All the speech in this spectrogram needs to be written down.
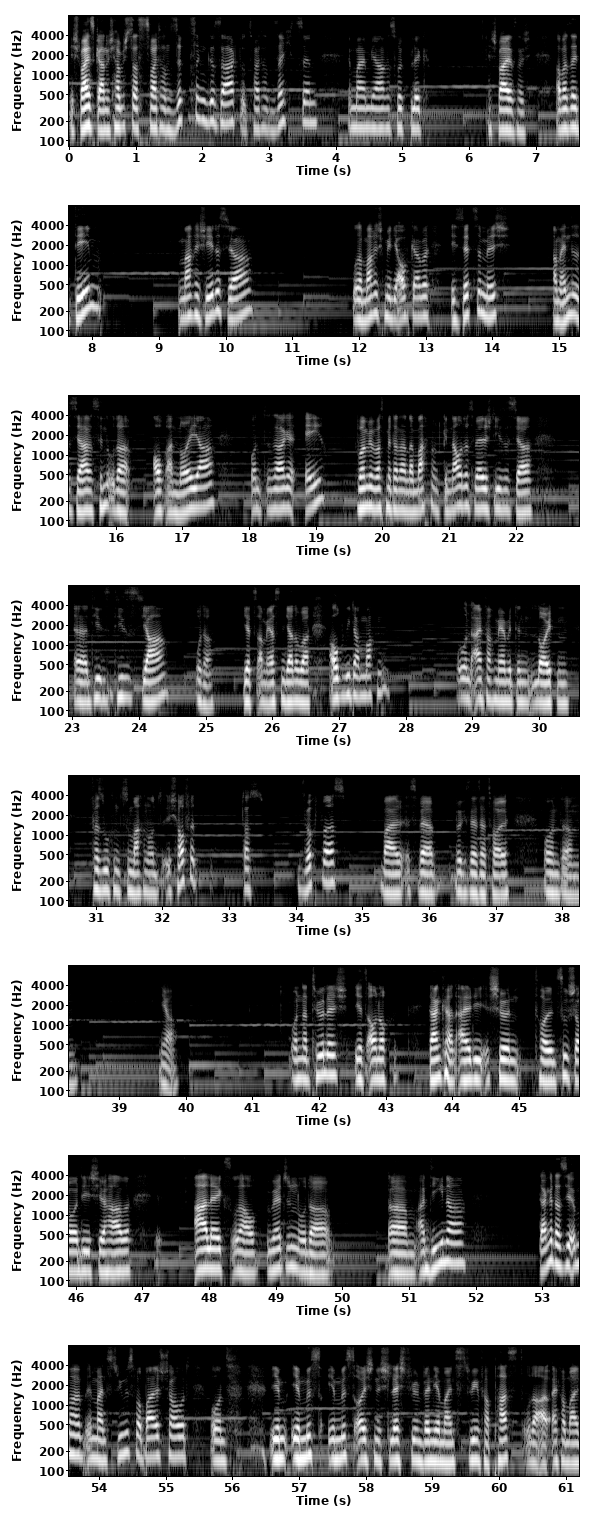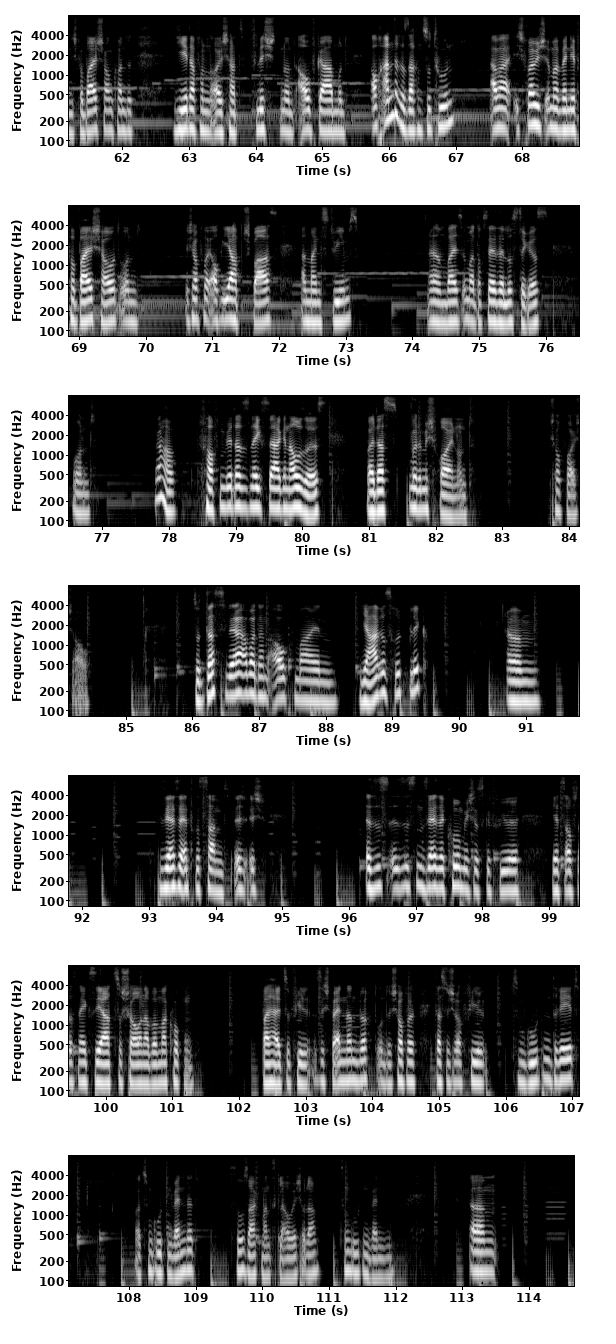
ich weiß gar nicht, habe ich das 2017 gesagt oder 2016 in meinem Jahresrückblick? Ich weiß nicht. Aber seitdem mache ich jedes Jahr oder mache ich mir die Aufgabe, ich setze mich am Ende des Jahres hin oder auch an Neujahr und sage, ey, wollen wir was miteinander machen? Und genau das werde ich dieses Jahr, äh, dieses, dieses Jahr oder jetzt am 1. Januar auch wieder machen und einfach mehr mit den Leuten versuchen zu machen. Und ich hoffe, das wird was, weil es wäre wirklich sehr, sehr toll. Und ähm, ja. Und natürlich jetzt auch noch Danke an all die schönen, tollen Zuschauer, die ich hier habe. Alex oder auch Regin oder ähm, Adina. Danke, dass ihr immer in meinen Streams vorbeischaut und ihr, ihr, müsst, ihr müsst euch nicht schlecht fühlen, wenn ihr meinen Stream verpasst oder einfach mal nicht vorbeischauen konntet. Jeder von euch hat Pflichten und Aufgaben und auch andere Sachen zu tun. Aber ich freue mich immer, wenn ihr vorbeischaut und ich hoffe, auch ihr habt Spaß an meinen Streams. ähm, weil es immer doch sehr, sehr lustig ist. Und ja, hoffen wir, dass es nächstes Jahr genauso ist, weil das würde mich freuen und ich hoffe euch auch. So, das wäre aber dann auch mein Jahresrückblick. Ähm, sehr, sehr interessant. Ich, ich, es ist, es ist ein sehr, sehr komisches Gefühl, jetzt auf das nächste Jahr zu schauen, aber mal gucken. Weil halt so viel sich verändern wird und ich hoffe, dass sich auch viel zum Guten dreht. Oder zum Guten wendet. So sagt man es, glaube ich, oder? Zum Guten wenden. Ähm,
